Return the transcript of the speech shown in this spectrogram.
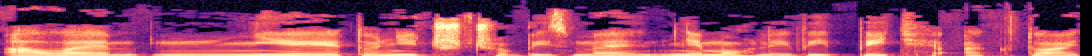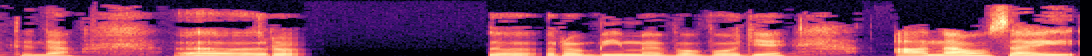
ale nie je to nič, čo by sme nemohli vypiť, ak to aj teda uh, robíme vo vode. A naozaj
